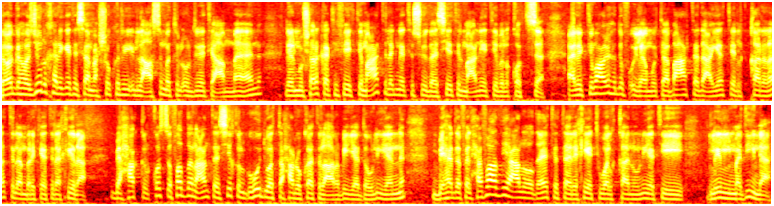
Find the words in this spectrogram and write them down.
توجه وزير الخارجية سامح شكري إلى العاصمة الأردنية عمان للمشاركة في اجتماعات اللجنة السداسية المعنية بالقدس. الاجتماع يهدف إلى متابعة تداعيات القرارات الأمريكية الأخيرة بحق القدس فضلا عن تنسيق الجهود والتحركات العربية دوليا بهدف الحفاظ على الوضعية التاريخية والقانونية للمدينة.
